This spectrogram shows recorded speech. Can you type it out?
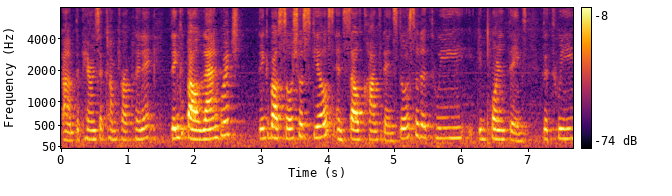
um, the parents that come to our clinic, think about language, think about social skills, and self-confidence. Those are the three important things, the three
